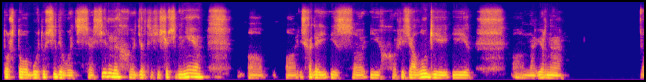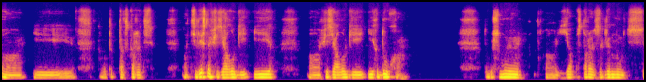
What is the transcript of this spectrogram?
то, что будет усиливать сильных, делать их еще сильнее, исходя из их физиологии и, наверное, и, так сказать, телесной физиологии и физиологии их духа. То бишь мы, я постараюсь заглянуть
